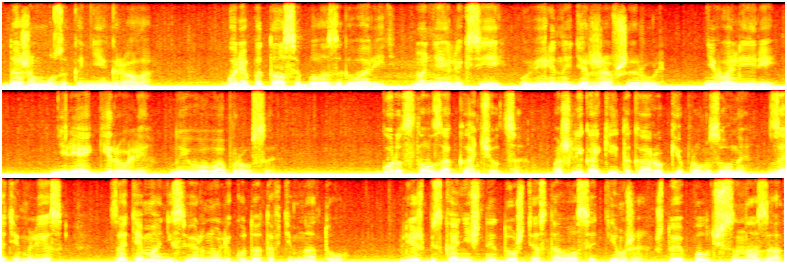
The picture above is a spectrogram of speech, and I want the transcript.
даже музыка не играла. Боря пытался было заговорить, но ни Алексей, уверенно державший руль, ни Валерий не реагировали на его вопросы. Город стал заканчиваться. Пошли какие-то коробки промзоны, затем лес, затем они свернули куда-то в темноту. Лишь бесконечный дождь оставался тем же, что и полчаса назад.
